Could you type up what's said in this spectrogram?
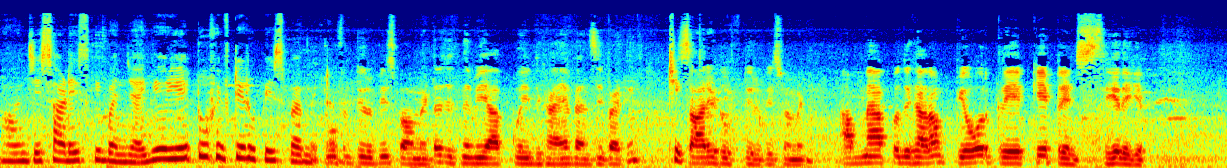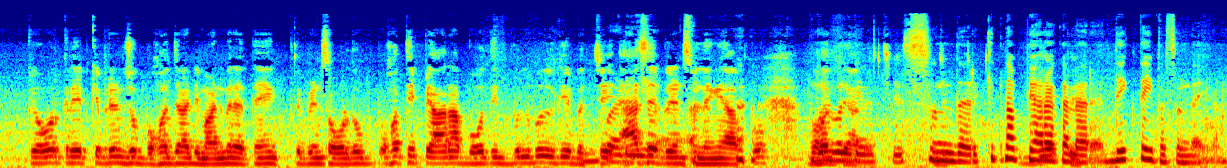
हाँ जी साड़ी इसकी बन जाएगी और ये two fifty rupees per metre two fifty rupees per metre जितने भी आपको ये दिखाए हैं फैंसी पैटर्न ठीक। सारे two fifty rupees per metre अब मैं आपको दिखा रहा हूँ प्योर क्रेप के प्रिंट्स ये देखिए प्योर क्रेप के प्रिंट्स जो बहुत ज़्यादा डिमांड में रहते हैं प्रिंट्स और दो बहुत ही प्यारा बहुत ही बुलबुल के बच्चे ऐसे प्रिंट्स मिलेंगे आपको बहुत बुलबुल के बच्चे सुंदर कितना प्यारा कलर है देखते ही पसंद आएगा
